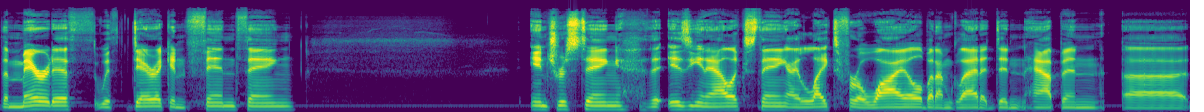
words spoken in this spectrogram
The Meredith with Derek and Finn thing, interesting. The Izzie and Alex thing, I liked for a while, but I'm glad it didn't happen. Uh,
